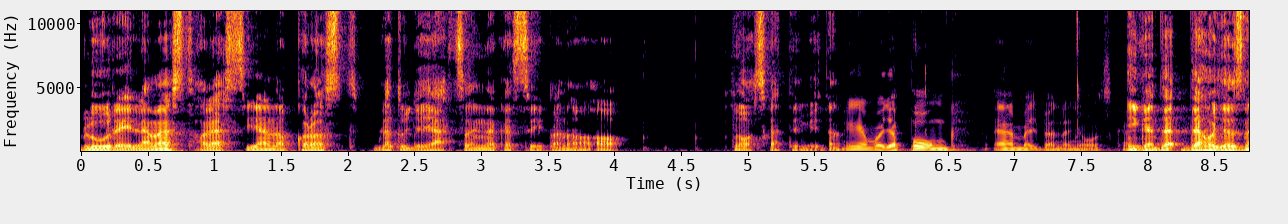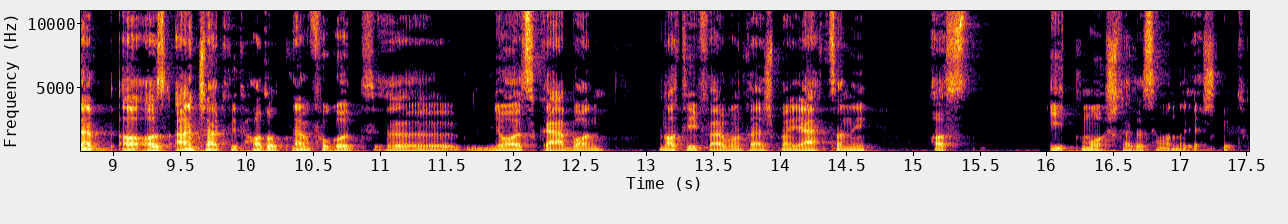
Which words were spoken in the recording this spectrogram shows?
Blu-ray lemezt, ha lesz ilyen, akkor azt le tudja játszani neked szépen a, a 8K tévében. Igen, vagy a Pong elmegy benne 8K. Igen, de, de hogy az, nem, az Uncharted 6-ot nem fogod 8K-ban natív felbontásban játszani, azt itt most leteszem a nagy esküt.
